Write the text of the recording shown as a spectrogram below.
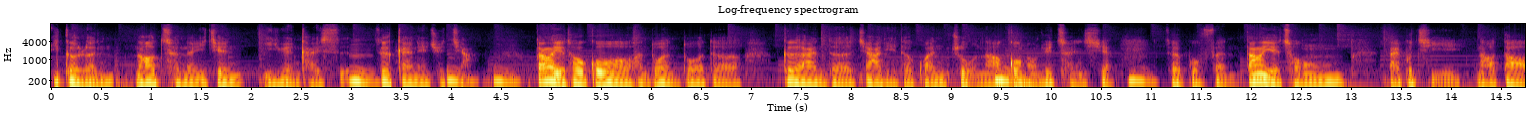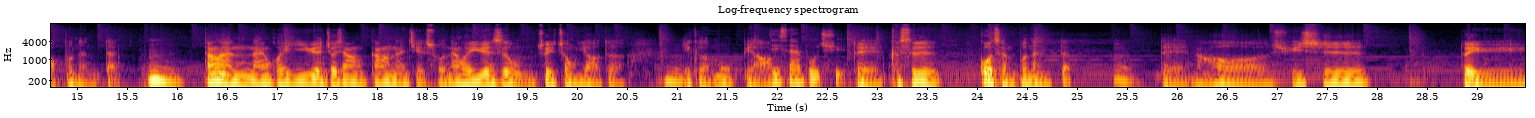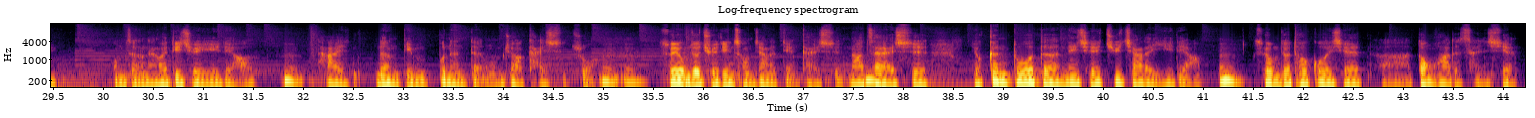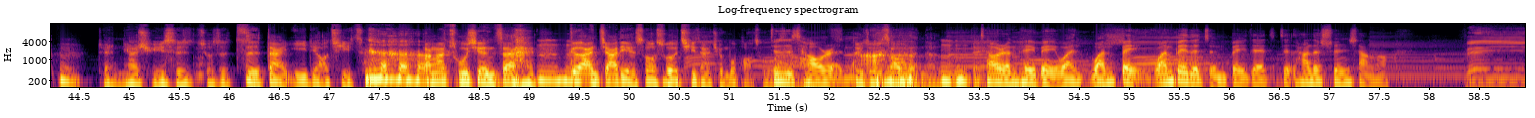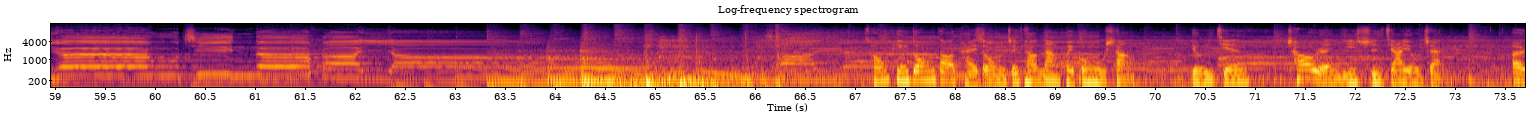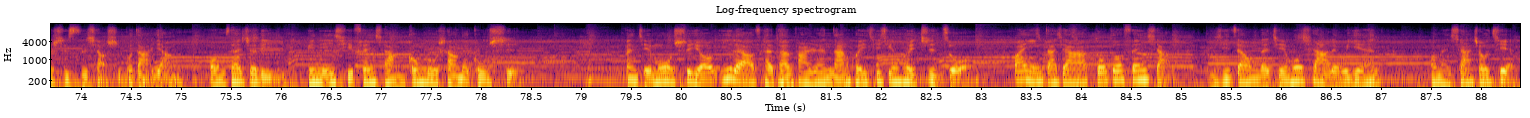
一个人，然后成了一间医院开始，嗯，这个概念去讲，嗯，嗯当然也透过很多很多的个案的家里的关注，然后共同去呈现，嗯，这部分，嗯、当然也从来不及，然后到不能等，嗯，当然南回医院就像刚刚南姐说，南回医院是我们最重要的一个目标，嗯、第三部曲，对，可是过程不能等，嗯，对，然后徐医师对于。我们整个南回地区的医疗，嗯，他认定不能等，我们就要开始做，嗯嗯，所以我们就决定从这样的点开始，然后再来是有更多的那些居家的医疗，嗯，所以我们就透过一些呃动画的呈现，嗯，对，你看许医师就是自带医疗器材，当他出现在个案家里的时候，所有器材全部跑出来，就是超人，对，就是超人的，嗯嗯，超人配备完完备完备的准备在在他的身上哦。从屏东到台东这条南回公路上，有一间超人医师加油站，二十四小时不打烊。我们在这里与你一起分享公路上的故事。本节目是由医疗财团法人南回基金会制作，欢迎大家多多分享，以及在我们的节目下留言。我们下周见。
